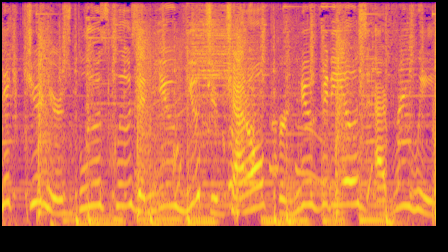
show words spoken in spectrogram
Nick Jr.'s Blue's Clues and You YouTube channel for new videos every week.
